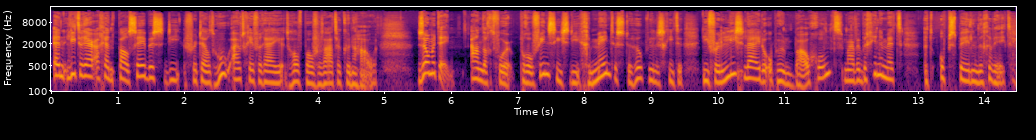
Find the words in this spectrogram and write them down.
En literair agent Paul Sebes, die vertelt hoe uitgeverijen het hoofd boven water kunnen houden. Zometeen aandacht voor provincies die gemeentes te hulp willen schieten... die verlies lijden op hun bouwgrond. Maar we beginnen met het opspelende geweten.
